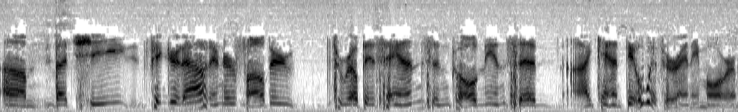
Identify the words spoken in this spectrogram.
Um, but she figured out, and her father threw up his hands and called me and said, I can't deal with her anymore.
